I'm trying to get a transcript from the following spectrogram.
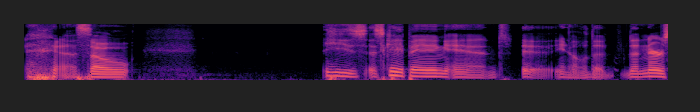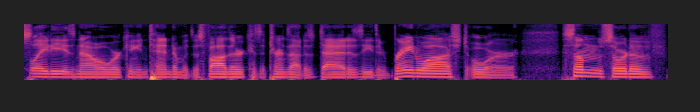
so he's escaping and uh, you know the the nurse lady is now working in tandem with his father because it turns out his dad is either brainwashed or some sort of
